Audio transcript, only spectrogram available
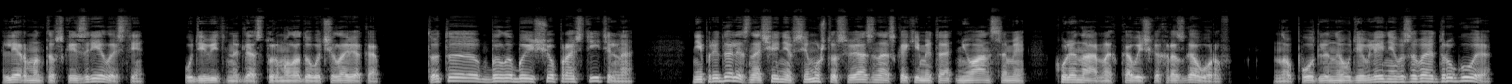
лермонтовской зрелости, удивительно для столь молодого человека, то это было бы еще простительно, не придали значения всему, что связано с какими-то нюансами кулинарных в кавычках разговоров. Но подлинное удивление вызывает другое.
